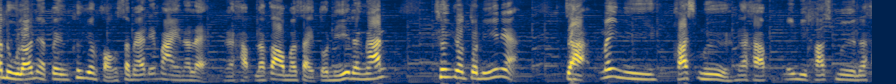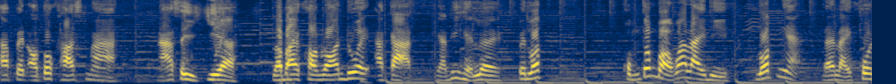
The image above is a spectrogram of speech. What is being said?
ถ้าดูแล้วเนี่ยเป็นเครื่องยนต์ของ Smash MI นั่นแหละนะครับแล้วก็เอามาใส่ตัวนี้ดังนั้น เครื่องยนต์ตัวนี้เนี่ยจะไม่มีคลัชมือนะครับไม่มีคลัชมือนะครับเป็นออโต้คลัชมานะ4เกียร์ ระบายความร้อนด้วยอากาศอย่างที่เห็นเลย เป็นรถผมต้องบอกว่าอะไรดีรถเนี่ยหลาย ๆ คน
